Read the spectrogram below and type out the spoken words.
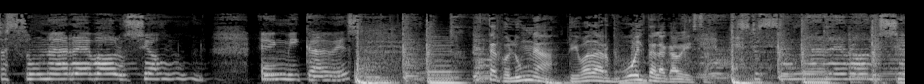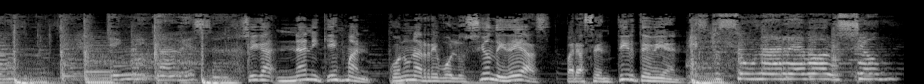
Esto es una revolución en mi cabeza. Esta columna te va a dar vuelta la cabeza. Esto es una revolución en mi cabeza. Llega Nani Kessman con una revolución de ideas para sentirte bien. Esto es una revolución.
